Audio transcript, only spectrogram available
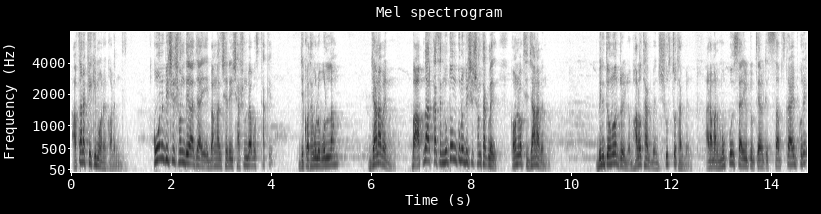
আপনারা কে কি মনে করেন? কোন বিশেষণ দেওয়া যায় এই বাংলাদেশের এই শাসন ব্যবস্থাকে? যে কথাগুলো বললাম, জানাবেন। বা আপনার কাছে নতুন কোনো বিশেষণ থাকলে কমেন্ট বক্সে জানাবেন। বিনীত অনুরোধ রইল, ভালো থাকবেন, সুস্থ থাকবেন। আর আমার মুকুল স্যার ইউটিউব চ্যানেলটি সাবস্ক্রাইব করে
